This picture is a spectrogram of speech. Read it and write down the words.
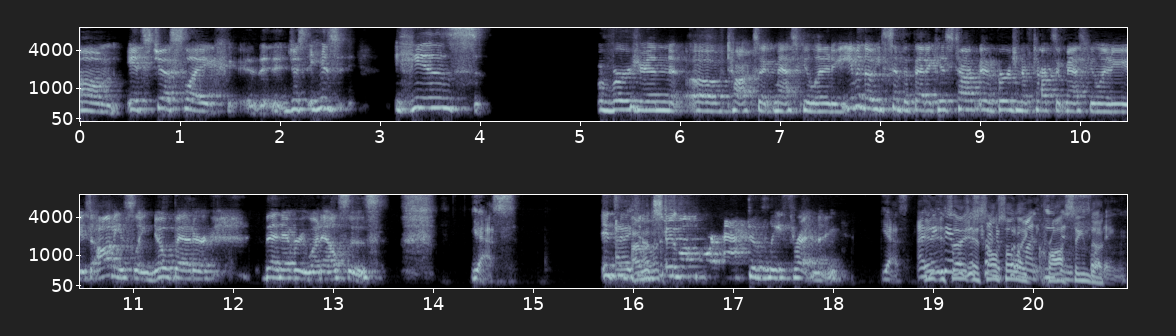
Um, it's just like just his his version of toxic masculinity. Even though he's sympathetic, his to- version of toxic masculinity is obviously no better than everyone else's. Yes. It's I- I would say- a lot more actively threatening. Yes. I think it's they were like- just it's trying also to put like him on crossing even the-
